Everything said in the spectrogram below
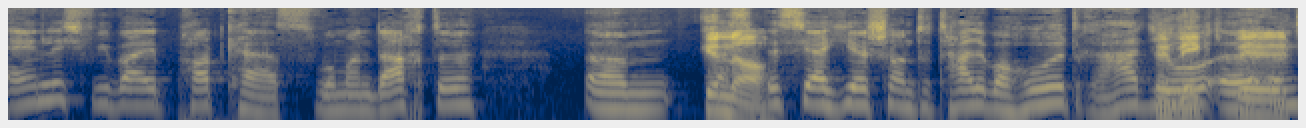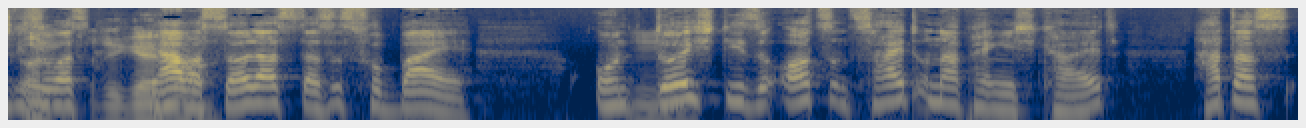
ähnlich wie bei Podcasts, wo man dachte, ähm, genau. das ist ja hier schon total überholt, Radio, äh, irgendwie sowas. Genau. Ja, was soll das? Das ist vorbei. Und mhm. durch diese Orts- und Zeitunabhängigkeit hat das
